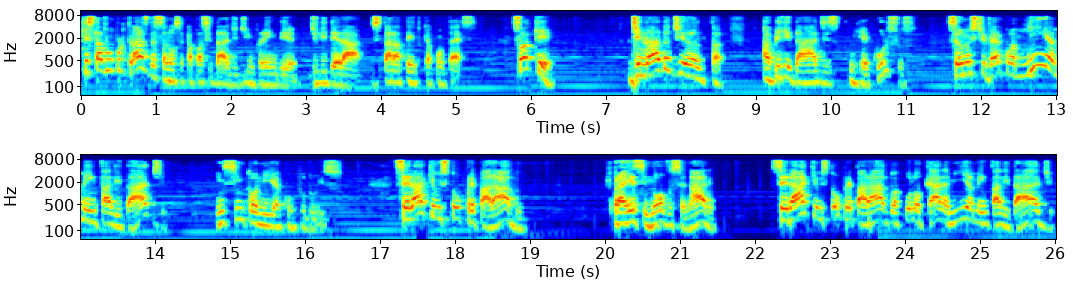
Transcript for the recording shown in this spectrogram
que estavam por trás dessa nossa capacidade de empreender, de liderar, de estar atento ao que acontece. Só que de nada adianta habilidades e recursos se eu não estiver com a minha mentalidade em sintonia com tudo isso. Será que eu estou preparado para esse novo cenário? Será que eu estou preparado a colocar a minha mentalidade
